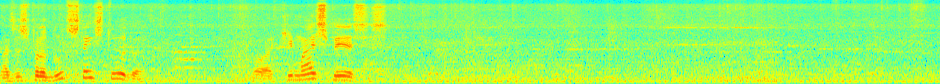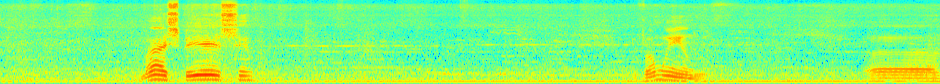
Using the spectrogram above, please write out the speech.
Mas os produtos têm de tudo. Ó, aqui mais peixes. Mais peixe. Vamos indo. Ah,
